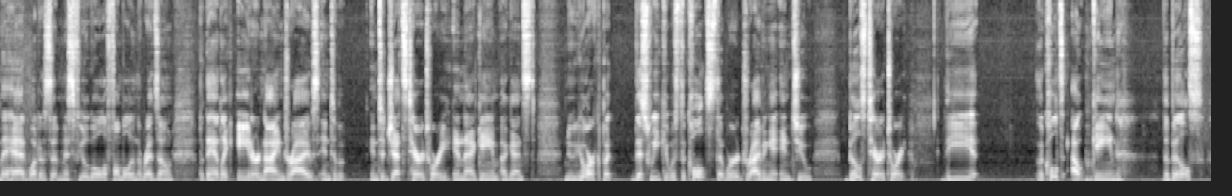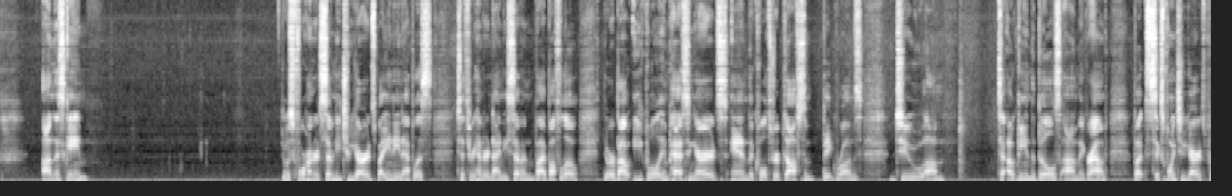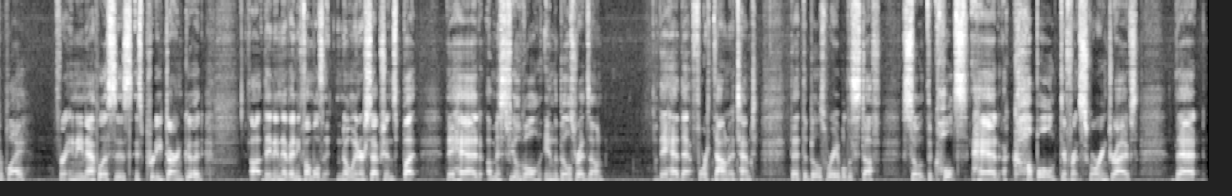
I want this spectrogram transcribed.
They had what was it, missed field goal, a fumble in the red zone, but they had like eight or nine drives into into Jets territory in that game against New York. But this week it was the Colts that were driving it into Bills territory. The the Colts outgained the Bills on this game. It was 472 yards by Indianapolis to 397 by Buffalo. They were about equal in passing yards, and the Colts ripped off some big runs to um, to outgain the Bills on the ground. But 6.2 yards per play for Indianapolis is is pretty darn good. Uh, they didn't have any fumbles, no interceptions, but they had a missed field goal in the Bills' red zone. They had that fourth down attempt that the Bills were able to stuff. So the Colts had a couple different scoring drives that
